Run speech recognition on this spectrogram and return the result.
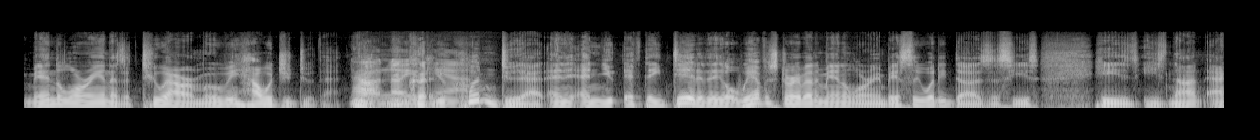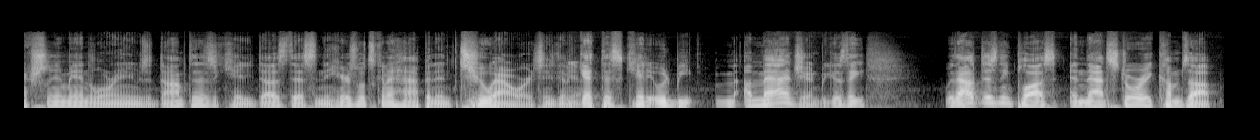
Mandalorian as a two hour movie. How would you do that? No, No, no, you you, couldn't. You can't. couldn't do that. And and you, if they did, if they go, we have a story about the Mandalorian. Basically, what he does is he's he's he's not actually a Mandalorian. He was adopted as a kid. He does this, and here's what's going to happen in two hours. He's going to Yeah. get this kid. It would be imagine because they without Disney Plus, and that story comes up.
